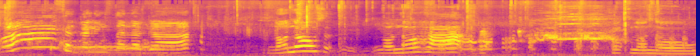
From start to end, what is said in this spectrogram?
Ay, kagaling talaga. No, no. No, no, ha. No, no.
